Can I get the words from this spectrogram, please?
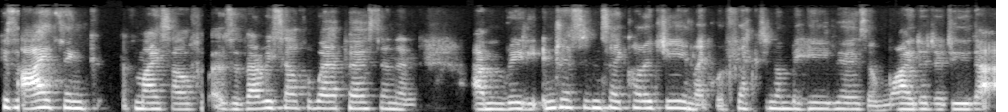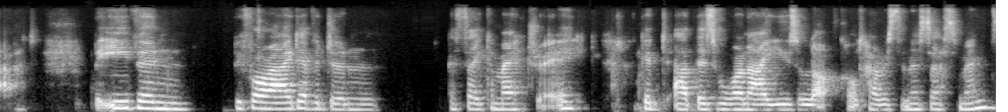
because I think of myself as a very self-aware person and I'm really interested in psychology and like reflecting on behaviors and why did I do that. But even before I'd ever done a psychometric, I could add this one I use a lot called Harrison assessment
